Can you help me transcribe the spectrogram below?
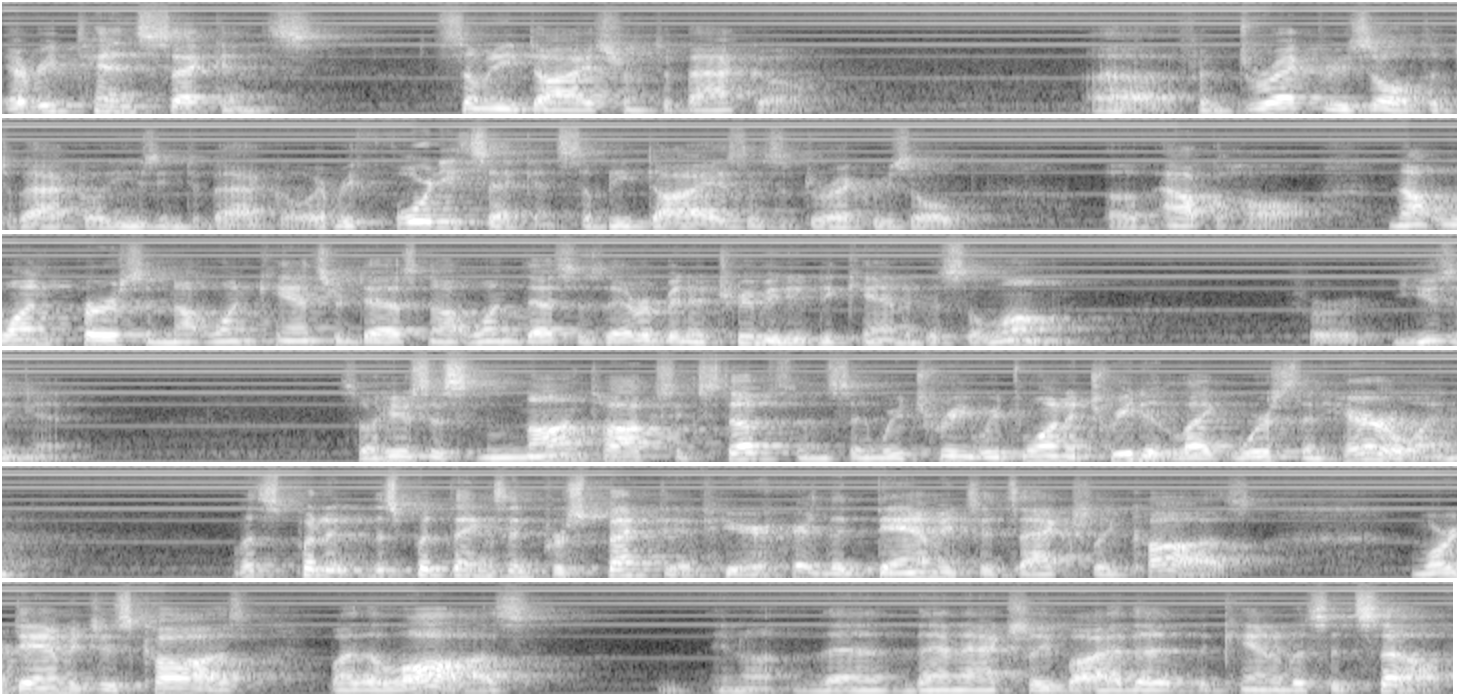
every 10 seconds, somebody dies from tobacco, uh, from direct result of tobacco, using tobacco. Every 40 seconds, somebody dies as a direct result of alcohol. Not one person, not one cancer death, not one death has ever been attributed to cannabis alone for using it. So here's this non-toxic substance, and we treat we want to treat it like worse than heroin. Let's put it let's put things in perspective here. the damage that's actually caused. More damage is caused by the laws, you know, than than actually by the, the cannabis itself.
